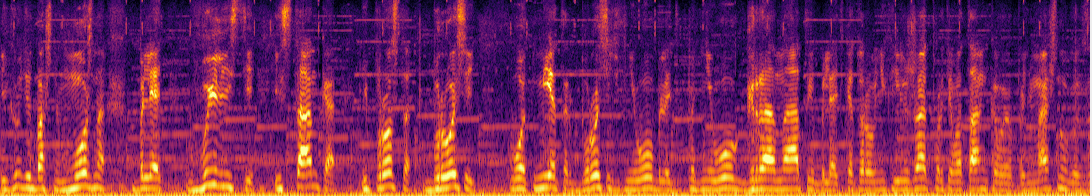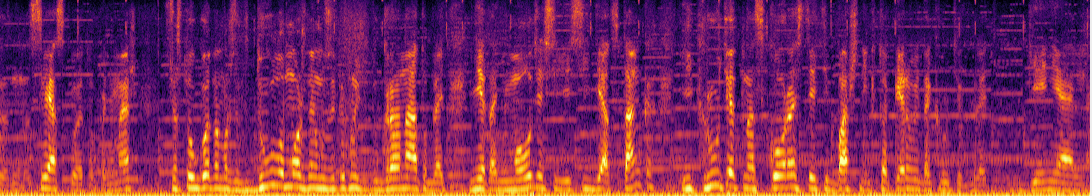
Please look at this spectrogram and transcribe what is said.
и крутят башню. Можно, блядь, вылезти из танка и просто бросить вот метр, бросить в него, блядь, под него гранаты, блядь, которые у них лежат противотанковые, понимаешь? Ну, связку эту, понимаешь? Все что угодно можно, в дуло можно ему запихнуть эту гранату, блядь. Нет, они молча сидят в танках и крутят на скорости эти башни. Кто первый докрутит, блядь. Гениально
